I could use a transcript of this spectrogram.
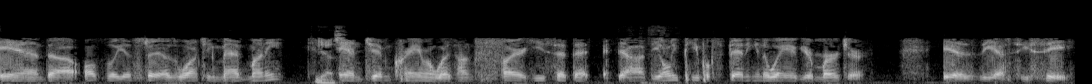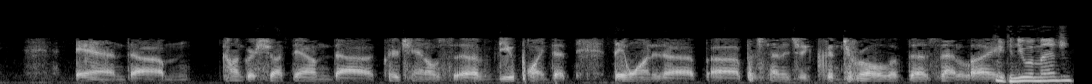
And uh, also, yesterday I was watching Mad Money. Yes. And Jim Cramer was on fire. He said that uh, the only people standing in the way of your merger is the FCC. And um, Congress shut down uh, Clear Channel's uh, viewpoint that they wanted a, a percentage of control of the satellite. Hey, can you imagine?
